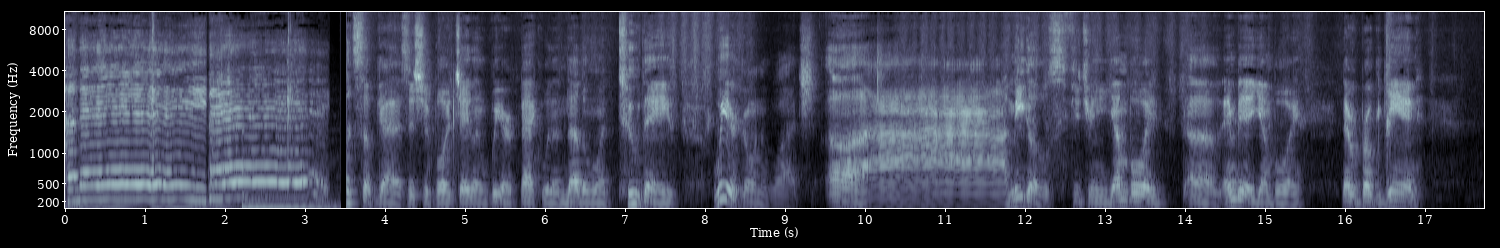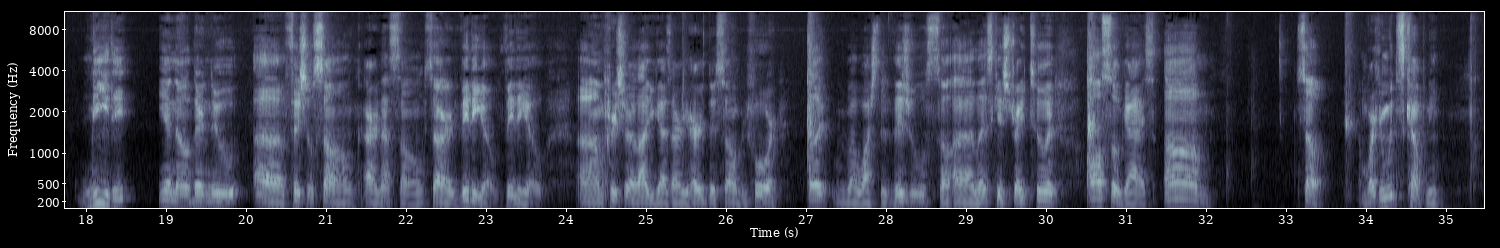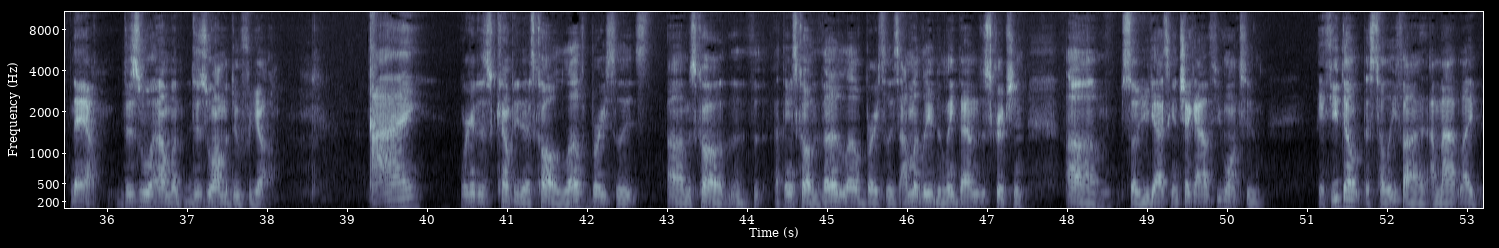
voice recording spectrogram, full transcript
Hey. What's up, guys? It's your boy Jaelin. We are back with another one. Two days. we are going to watch uh, Amigos featuring YoungBoy, uh, NBA Young Boy, Never Broke Again. Need It, you know, their new uh, official song, or not song, sorry, video, video. Uh, I'm pretty sure a lot of you guys already heard this song before, but we about to watch the visuals. So uh, let's get straight to it. Also, guys, um, so I'm working with this company. Now, this is what I'm gonna, this is what I'm gonna do for y'all. I work at this company that's called Love Bracelets. Um, it's called I think it's called the Love Bracelets. I'm gonna leave the link down in the description, um, so you guys can check out if you want to. If you don't, that's totally fine. I'm not like,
